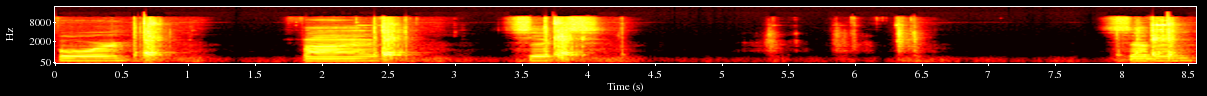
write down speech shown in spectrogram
four, five, six, seven,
